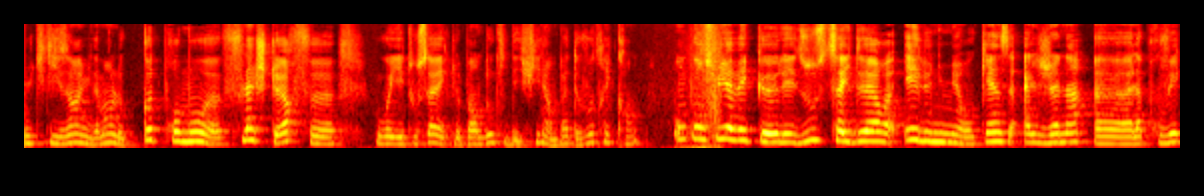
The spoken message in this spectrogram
utilisant évidemment le code promo euh, FlashTurf. Euh, vous voyez tout ça avec le bandeau qui défile en bas de votre écran. On poursuit avec euh, les Outsiders et le numéro 15, Aljana. elle a prouvé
